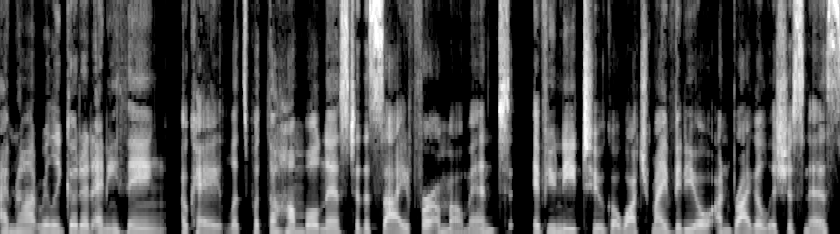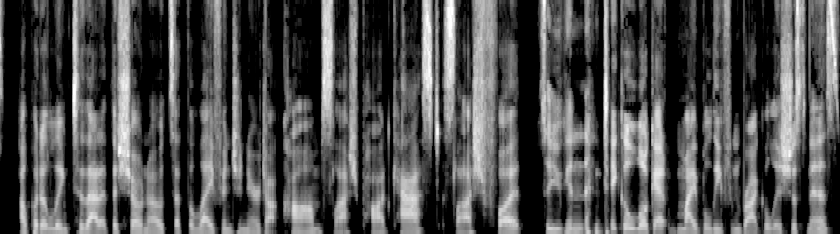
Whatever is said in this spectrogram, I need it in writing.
I'm not really good at anything. Okay, let's put the humbleness to the side for a moment. If you need to, go watch my video on braggaliciousness. I'll put a link to that at the show notes at thelifeengineer.com slash podcast slash foot. So you can take a look at my belief in braggaliciousness.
